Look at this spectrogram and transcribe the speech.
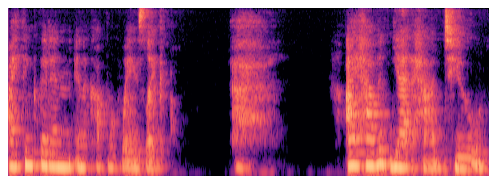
I think that in in a couple of ways, like I haven't yet had to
